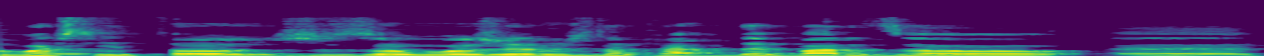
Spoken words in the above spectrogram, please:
to właśnie to, że zauważyłem, że naprawdę bardzo e,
